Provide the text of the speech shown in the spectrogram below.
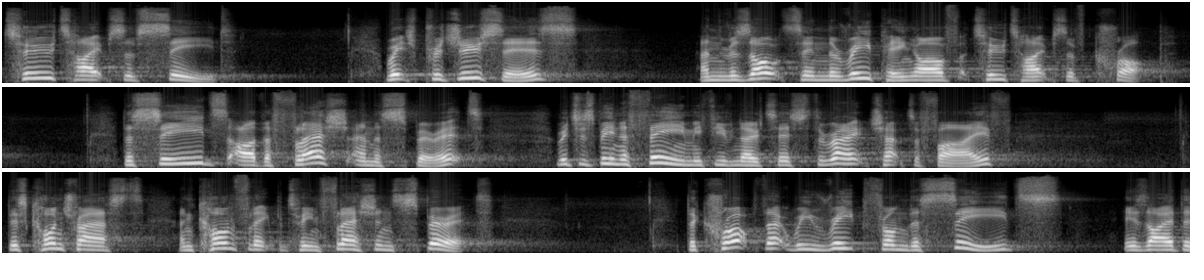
two types of seed, which produces and results in the reaping of two types of crop. The seeds are the flesh and the spirit, which has been a theme, if you've noticed, throughout chapter 5. This contrast and conflict between flesh and spirit. The crop that we reap from the seeds is either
